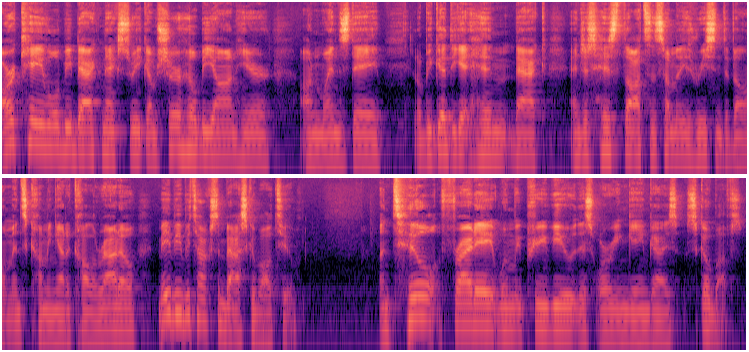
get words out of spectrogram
RK will be back next week. I'm sure he'll be on here on Wednesday. It'll be good to get him back and just his thoughts on some of these recent developments coming out of Colorado. Maybe we talk some basketball too. Until Friday when we preview this Oregon game, guys, Sko Buffs.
